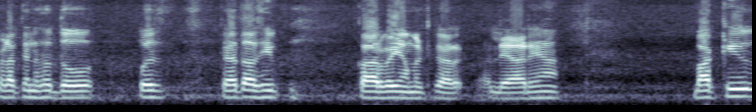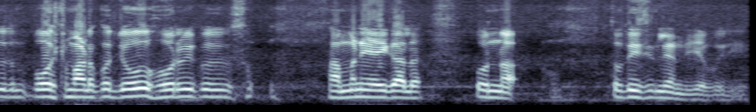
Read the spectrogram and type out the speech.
ਬੜਾ 302 ਉਸ ਤਹਿਤ ਅਸੀਂ ਕਾਰਵਾਈ ਅਮਲ 'ਚ ਕਰ ਲਿਆ ਰਹੇ ਹਾਂ ਬਾਕੀ ਪੋਸਟਮਾਰਟਮ ਕੋ ਜੋ ਹੋਰ ਵੀ ਕੋਈ ਸ- ਸਾਹਮਣੇ ਆਈ ਗੱਲ ਉਹ ਨਾ ਤਫਤੀਸ਼ ਲੈਂਦੀ ਜਾਊਗੀ ਜੀ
